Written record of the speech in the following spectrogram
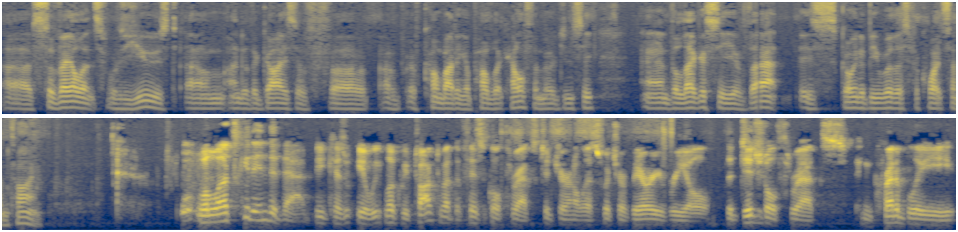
Uh, surveillance was used um, under the guise of, uh, of, of combating a public health emergency, and the legacy of that is going to be with us for quite some time. Well, let's get into that because you know, we, look, we've talked about the physical threats to journalists, which are very real. The digital threats, incredibly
